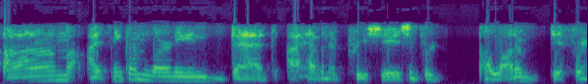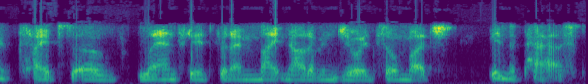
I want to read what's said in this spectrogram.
Um, I think I'm learning that I have an appreciation for a lot of different types of landscapes that I might not have enjoyed so much in the past.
